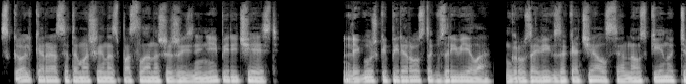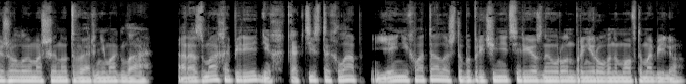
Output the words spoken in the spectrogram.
Сколько раз эта машина спасла наши жизни, не перечесть. Лягушка-переросток взревела. Грузовик закачался, но скинуть тяжелую машину тварь не могла. Размаха передних, когтистых лап ей не хватало, чтобы причинить серьезный урон бронированному автомобилю.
